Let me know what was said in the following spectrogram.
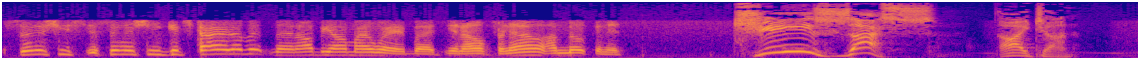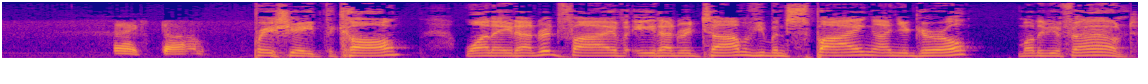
As soon as she, as soon as she gets tired of it, then I'll be on my way. But you know, for now, I'm milking it. Jesus. All right, John. Thanks, Tom. Appreciate the call. 1-800-5800-TOM. Have you been spying on your girl? What have you found?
